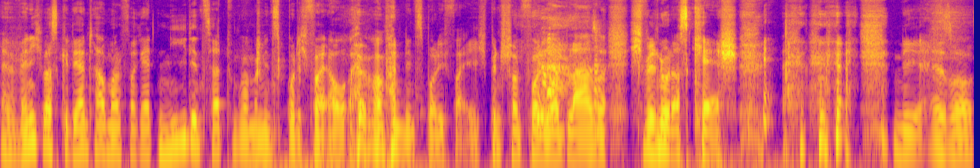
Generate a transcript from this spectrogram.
Also wenn ich was gelernt habe, man verrät nie den Zeitpunkt, wann man den Spotify, äh, wann man den Spotify, ich bin schon voll in der Blase. Ich will nur das Cash. nee, also.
